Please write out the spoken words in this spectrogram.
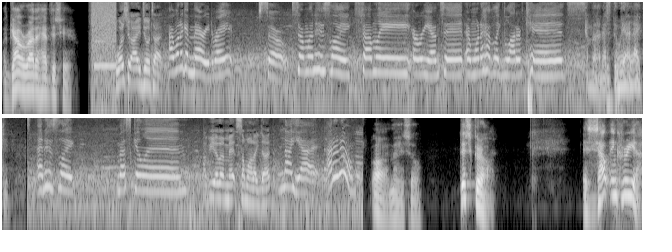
a guy would rather have this here. What's your ideal type? I want to get married, right? So, someone who's like family oriented and want to have like a lot of kids. Come on, that's the way I like it. And who's like masculine. Have you ever met someone like that? Not yet. I don't know. Oh man, so this girl is out in Korea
